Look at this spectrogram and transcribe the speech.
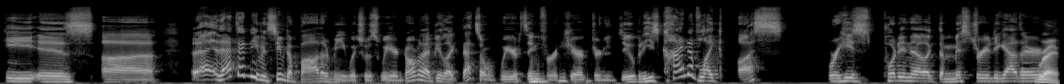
He is uh that didn't even seem to bother me which was weird. Normally i'd be like that's a weird thing for a character to do but he's kind of like us where he's putting the, like the mystery together. Right.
